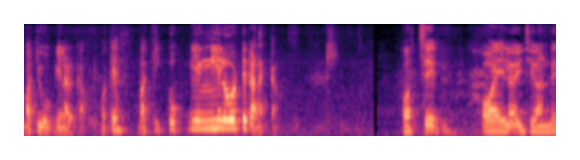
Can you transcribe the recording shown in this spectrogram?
ബാക്കി കുക്കിങ്ങിൽ അടക്കാം ഓക്കെ ബാക്കി കുക്കിങ്ങിലോട്ട് കടക്കാം. കുറച്ച് ഓയിൽ ഒഴിച്ച് കണ്ട്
